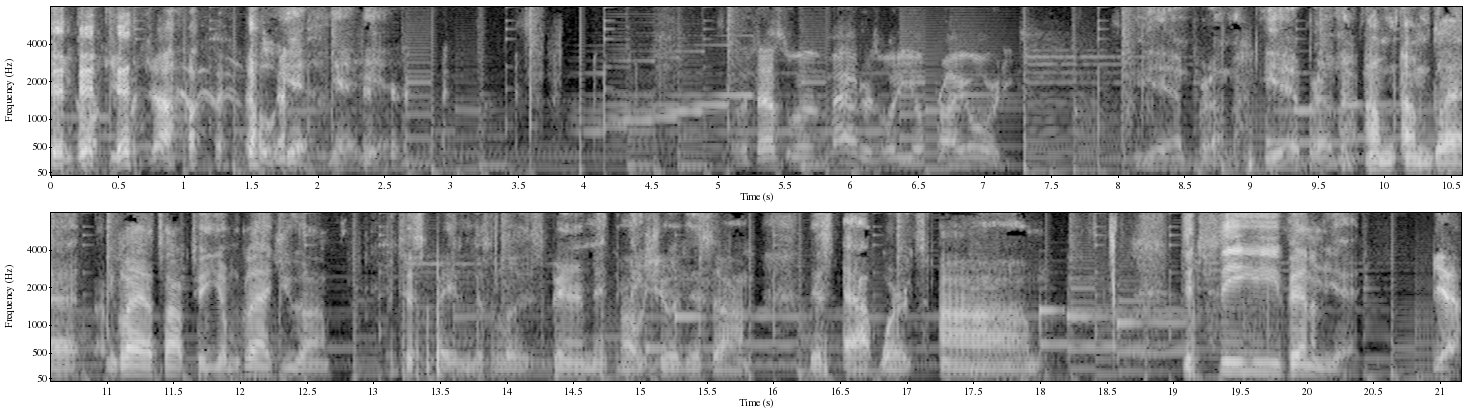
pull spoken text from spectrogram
but he gonna keep a job. Oh yeah, yeah, yeah. But that's what matters. What are your priorities? Yeah, brother. Yeah, brother. I'm I'm glad I'm glad I talked to you. I'm glad you um participate in this little experiment to Oh, make yeah. sure this um this app works. Um did you see Venom yet? Yeah,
